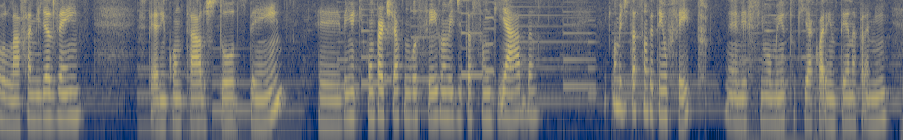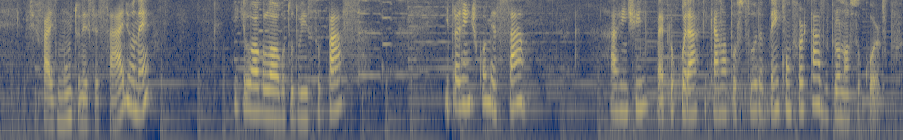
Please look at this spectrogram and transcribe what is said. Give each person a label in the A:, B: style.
A: Olá, família Zen. Espero encontrá-los todos bem. É, venho aqui compartilhar com vocês uma meditação guiada, uma meditação que eu tenho feito né, nesse momento que a quarentena para mim se faz muito necessário, né? E que logo, logo tudo isso passa. E para a gente começar, a gente vai procurar ficar numa postura bem confortável para o nosso corpo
